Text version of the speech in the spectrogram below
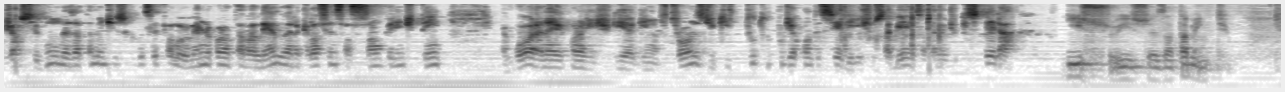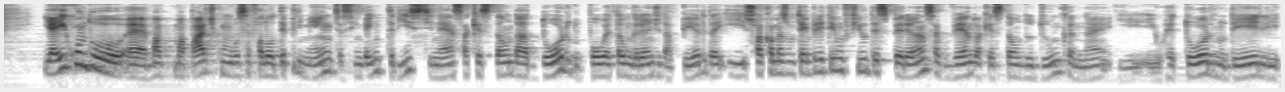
Já o segundo é exatamente isso que você falou. Eu lembro quando eu estava lendo, era aquela sensação que a gente tem agora, né, quando a gente lia Game of Thrones, de que tudo podia acontecer e a gente não sabia exatamente o que esperar. Isso, isso, exatamente. E aí, quando é, uma, uma, parte, como você falou, deprimente, assim, bem triste, né? Essa questão da dor do Paul é tão grande da perda, e só que ao mesmo tempo ele tem um fio de esperança, vendo a questão do Duncan, né? E, e o retorno dele,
